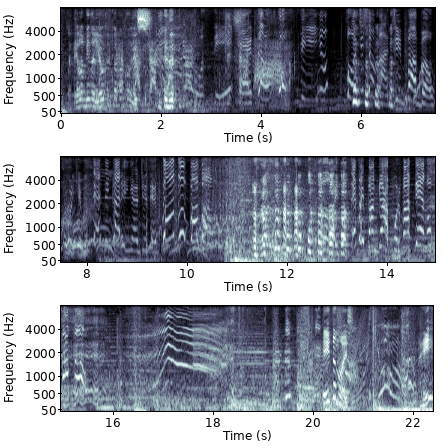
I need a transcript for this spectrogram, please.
Aquela mina ali é outra que eu não conheço. Você é tão fofinho! Vou te chamar de babão, porque você tem carinha de ser todo babão! Ai, você vai pagar por bater no babão! Eita, nós. Hein?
